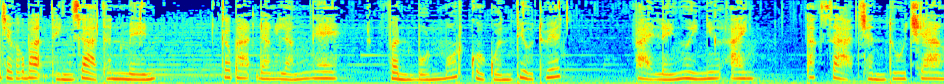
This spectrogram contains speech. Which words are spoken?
chào các bạn thính giả thân mến. Các bạn đang lắng nghe phần 41 của cuốn tiểu thuyết Phải lấy người như anh, Tác giả Trần Thu Trang.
